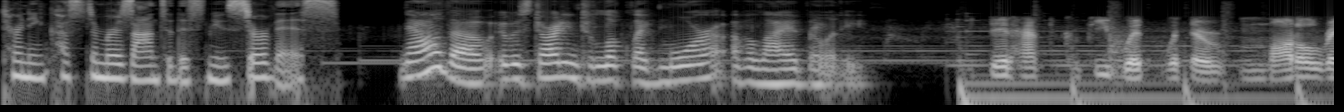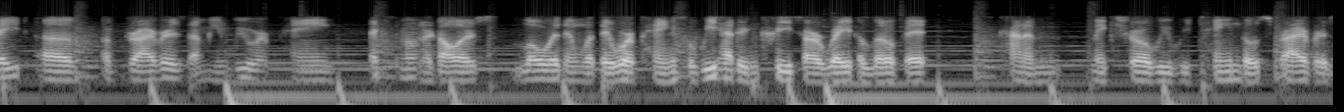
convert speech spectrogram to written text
turning customers onto this new service. Now, though, it was starting to look like more of a liability did have to compete with, with their model rate of, of drivers. I mean, we were paying X amount of dollars lower than what they were paying, so we had to increase our rate a little bit to kind of make sure we retain those drivers.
